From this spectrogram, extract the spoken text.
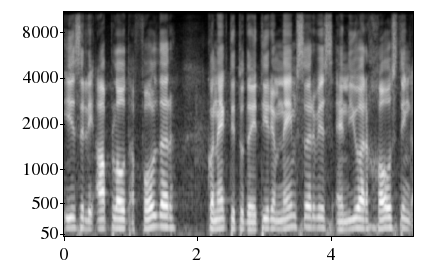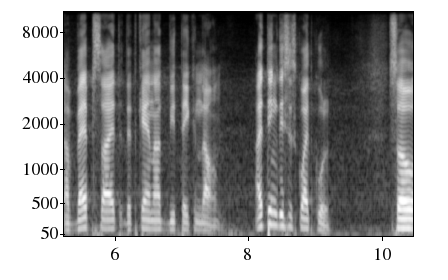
easily upload a folder, connect it to the Ethereum name service, and you are hosting a website that cannot be taken down. I think this is quite cool. So,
